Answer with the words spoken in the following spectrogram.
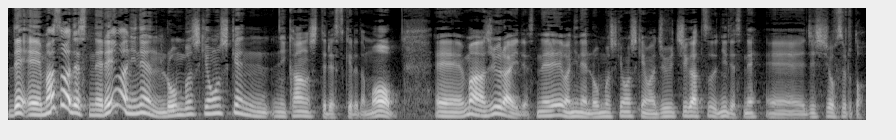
で、えー、まずはですね令和2年論文試験本試験に関してですけれども、えー、まあ従来ですね令和2年論文試験本試験は11月にですね、えー、実施をすると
